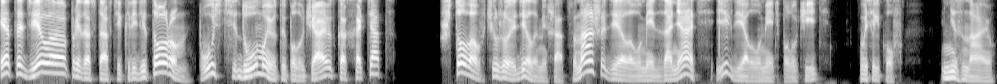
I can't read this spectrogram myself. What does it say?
Это дело предоставьте кредиторам, пусть думают и получают, как хотят. Что вам в чужое дело мешаться? Наше дело уметь занять, их дело уметь получить. Васильков. Не знаю.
